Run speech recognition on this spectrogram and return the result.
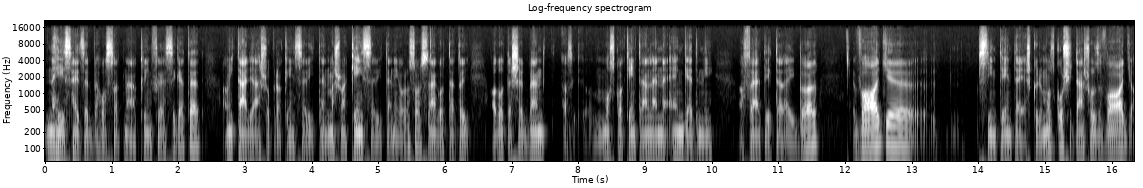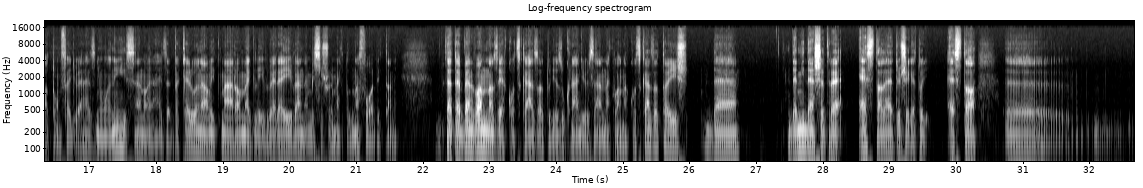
nehéz helyzetbe hozhatná a Krimfélszigetet, ami tárgyalásokra kényszeríteni, most már kényszeríteni Oroszországot, tehát hogy adott esetben az, Moszkva kénytelen lenne engedni a feltételeiből, vagy szintén teljes körű mozgósításhoz, vagy atomfegyverhez nyúlni, hiszen olyan helyzetbe kerülne, amit már a meglévő erejével nem biztos, hogy meg tudna fordítani. Tehát ebben van azért kockázat, ugye az ukrán győzelemnek vannak kockázata is, de, de minden esetre ezt a lehetőséget, hogy ezt a ö,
